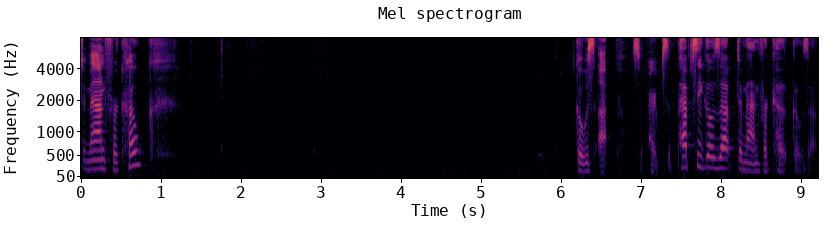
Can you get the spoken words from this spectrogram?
demand for Coke goes up. So Pepsi goes up, demand for Coke goes up.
